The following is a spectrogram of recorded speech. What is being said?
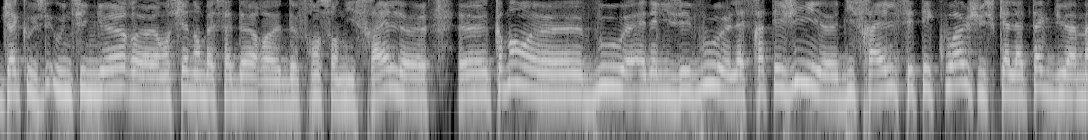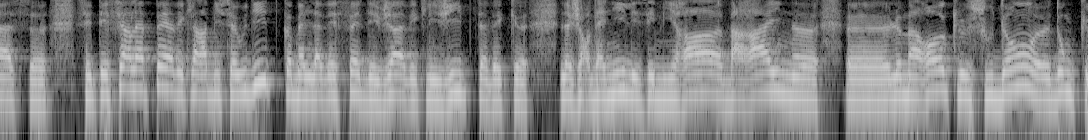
Jack Hunsinger, euh, ancien ambassadeur euh, de France en Israël, euh, comment vous analysez-vous la stratégie d'Israël? C'était quoi jusqu'à l'attaque du Hamas? C'était faire la paix avec l'Arabie saoudite, comme elle l'avait fait déjà avec l'Égypte, avec la Jordanie, les Émirats, Bahreïn, le Maroc, le Soudan, donc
